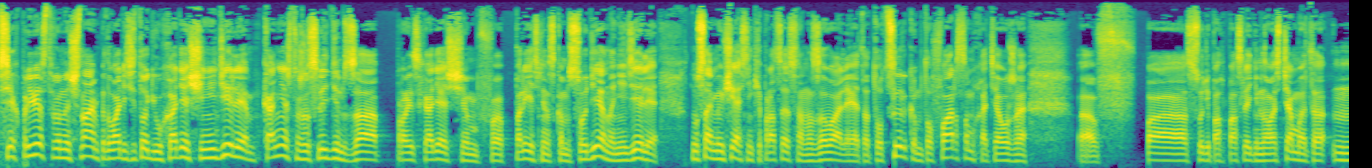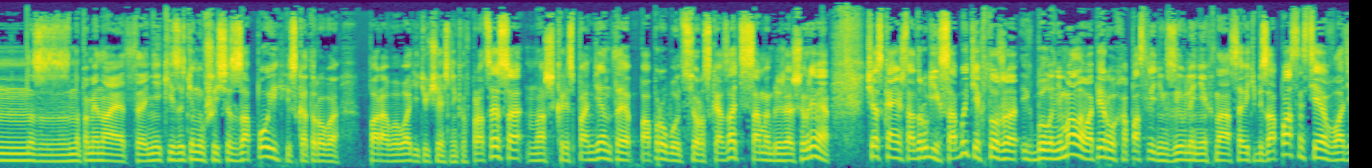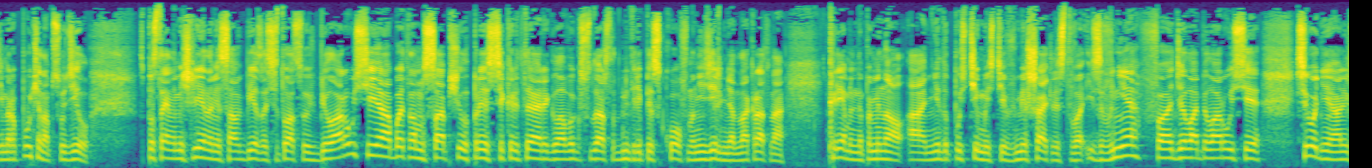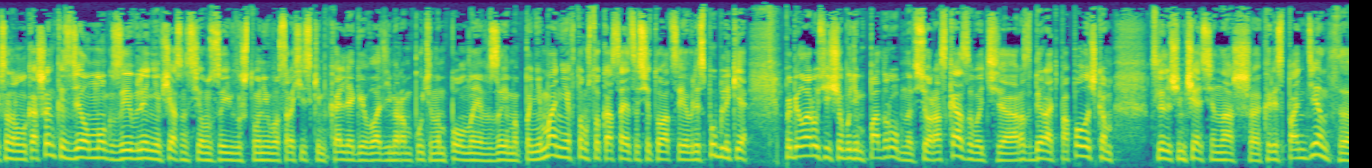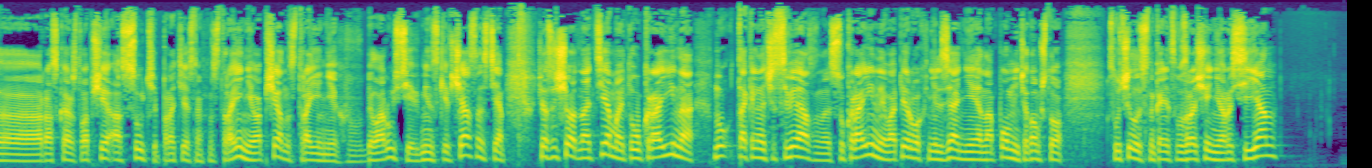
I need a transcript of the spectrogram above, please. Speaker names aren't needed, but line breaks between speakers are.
Всех приветствую. Начинаем подводить итоги уходящей недели. Конечно же, следим за происходящим в Пресненском суде. На неделе, ну, сами участники процесса называли это то цирком, то фарсом, хотя уже э, по, судя по последним новостям, это напоминает некий затянувшийся запой, из которого пора выводить участников процесса. Наши корреспонденты попробуют все рассказать в самое ближайшее время. Сейчас, конечно, о других событиях тоже их было немало. Во-первых, о последних заявлениях на Совете Безопасности. Владимир Путин обсудил с постоянными членами Совбеза ситуацию в Беларуси. Об этом сообщил пресс-секретарь главы государства Дмитрий Песков. На неделе неоднократно Кремль напоминал о недопустимости вмешательства извне в дела Беларуси. Сегодня Александр Лукашенко сделал много заявлений. В частности, он заявил, что у него с российским коллегой Владимиром Путиным полное взаимопонимание в том, что касается ситуации в республике. По Беларуси еще будем подробно все рассказывать, э, разбирать по полочкам. В следующем часе наш корреспондент э, расскажет вообще о сути протестных настроений, вообще о настроениях в Беларуси, в Минске в частности. Сейчас еще одна тема, это Украина, ну, так или иначе связанная с Украиной. Во-первых, нельзя не напомнить о том, что случилось, наконец, возвращение россиян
